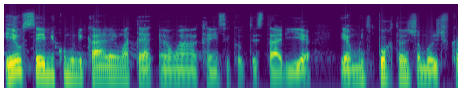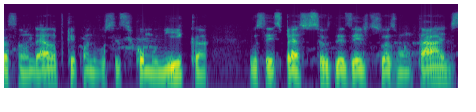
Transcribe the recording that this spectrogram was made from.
eu sei me comunicar é uma, é uma crença que eu testaria e é muito importante a modificação dela, porque quando você se comunica, você expressa os seus desejos, suas vontades,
